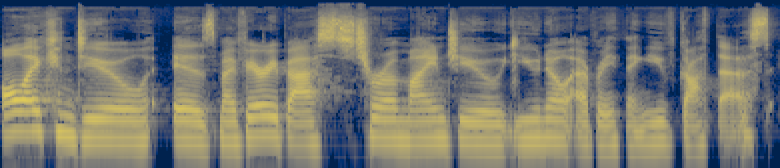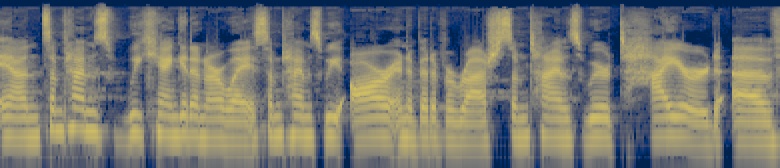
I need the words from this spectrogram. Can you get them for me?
All I can do is my very best to remind you, you know everything, you've got this. And sometimes we can get in our way. Sometimes we are in a bit of a rush. Sometimes we're tired of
